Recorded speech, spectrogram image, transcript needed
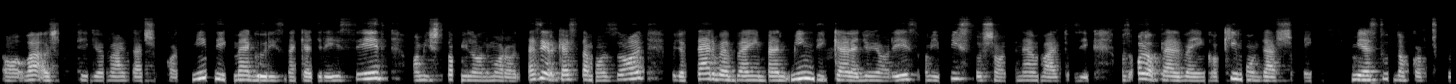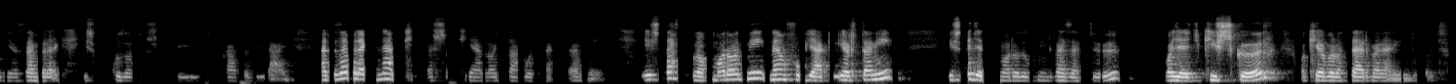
a, a stratégiaváltásokat. Mindig megőriznek egy részét, ami stabilan marad. Ezért kezdtem azzal, hogy a tervebeimben mindig kell egy olyan rész, ami biztosan nem változik. Az alapelveink, a kimondásaink, mihez tudnak kapcsolódni az emberek, és fokozatosan térítsük át az irány. Mert az emberek nem képesek ilyen nagy távot megtenni. És le fognak maradni, nem fogják érteni, és egyedül maradok, mint vezető, vagy egy kis kör, aki ebből a tervel elindult.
